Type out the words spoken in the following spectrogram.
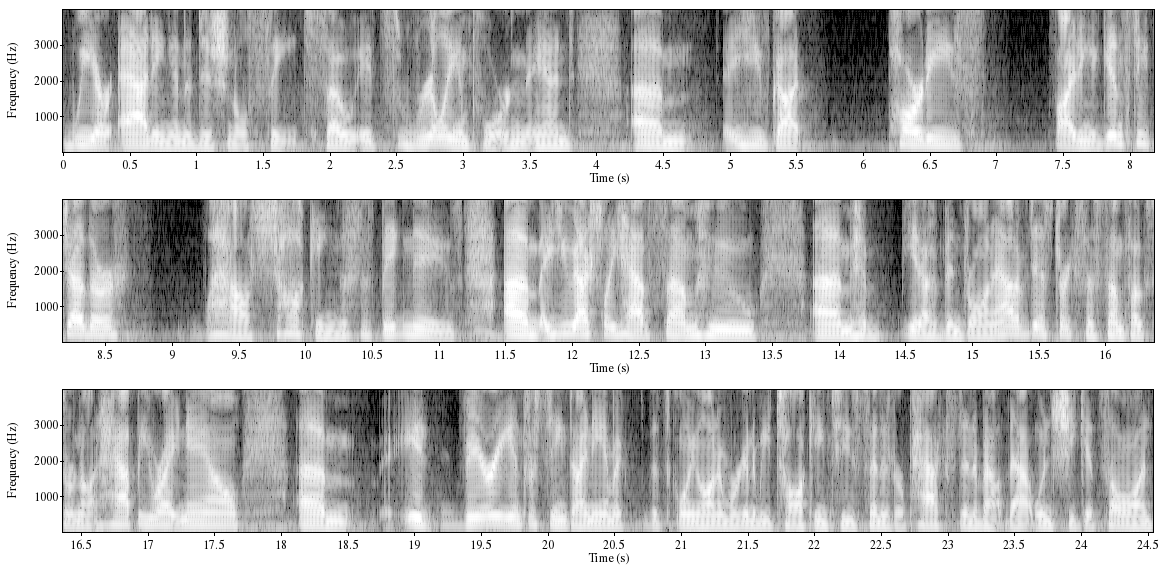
we are adding an additional seat. So it's really important, and um, you've got parties fighting against each other. Wow, shocking! This is big news. Um, you actually have some who um, have you know have been drawn out of districts, so some folks are not happy right now. It very interesting dynamic that's going on, and we're going to be talking to Senator Paxton about that when she gets on.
